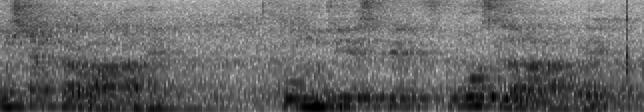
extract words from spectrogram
मोशन करवाना है तो मुझे इस पर फोर्स लगाना पड़ेगा।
